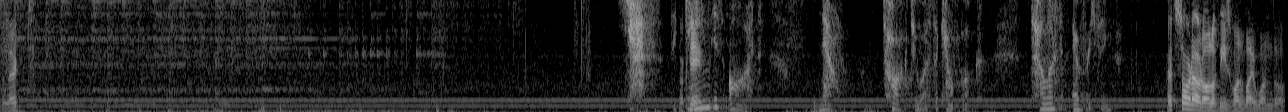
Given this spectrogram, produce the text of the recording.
Select. Yes, the Okay. game is on. Now, talk to us, account book. Tell us everything. Let's sort out all of these one by one though.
